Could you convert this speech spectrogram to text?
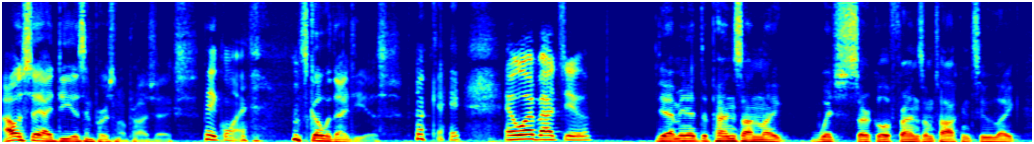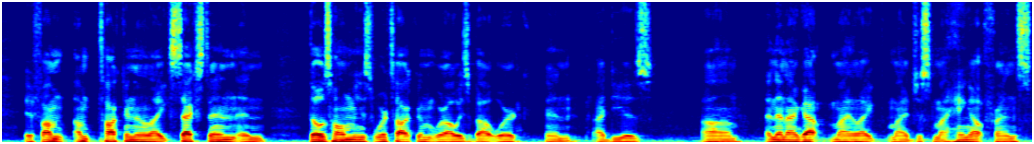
I would say ideas and personal projects. Pick one. Let's go with ideas. okay. And what about you? Yeah, I mean it depends on like which circle of friends I'm talking to. Like if I'm I'm talking to like Sexton and those homies, we're talking we're always about work and ideas. Um, and then I got my like my just my hangout friends.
